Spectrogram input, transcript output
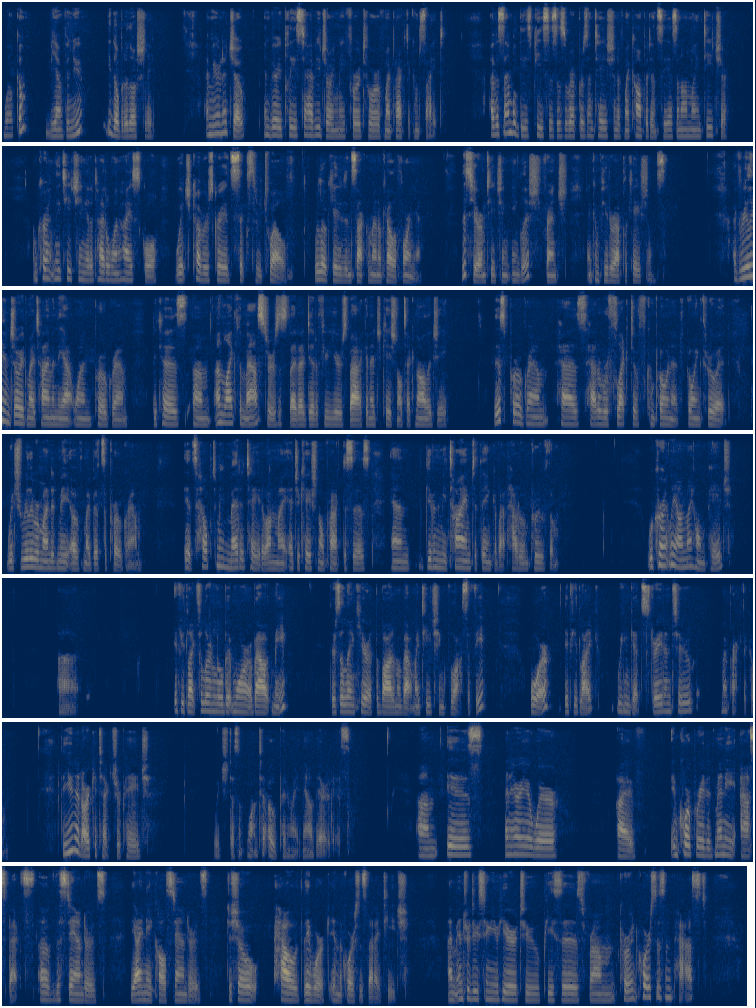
Welcome, bienvenue, i dobrodošli. I'm Mirna Jope and very pleased to have you join me for a tour of my practicum site. I've assembled these pieces as a representation of my competency as an online teacher. I'm currently teaching at a Title I high school, which covers grades 6 through 12. We're located in Sacramento, California. This year I'm teaching English, French, and computer applications. I've really enjoyed my time in the At @ONE program because um, unlike the master's that I did a few years back in educational technology, this program has had a reflective component going through it, which really reminded me of my BTSA program. It's helped me meditate on my educational practices and given me time to think about how to improve them. We're currently on my homepage. Uh, if you'd like to learn a little bit more about me, there's a link here at the bottom about my teaching philosophy. Or, if you'd like, we can get straight into my practicum. The unit architecture page, which doesn't want to open right now, there it is, um, is an area where I've incorporated many aspects of the standards, the INACOL standards, to show how they work in the courses that I teach. I'm introducing you here to pieces from current courses and past.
